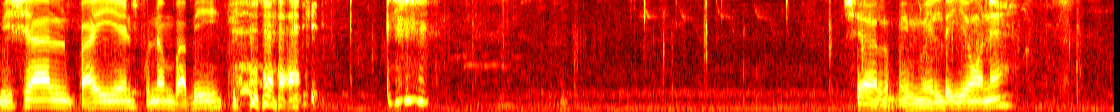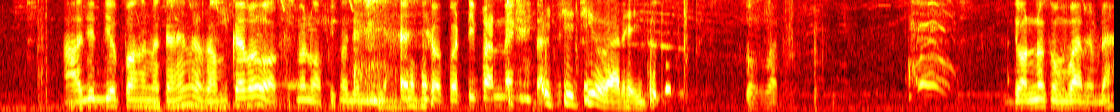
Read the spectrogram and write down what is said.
વિશાલ ભાઈ એન્ડ પૂનમ ભાભી. ચાલો ભાઈ મેલ દઈએ ઓને. આજે જ પહન છે હે ને રમકા ભાઈ ઓફિસમાં ઓફિસમાં જઈને પટ્ટી પાડ નાખી ચીચી વાર હે તો સોમવાર. જોન નો સોમવાર એમડા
